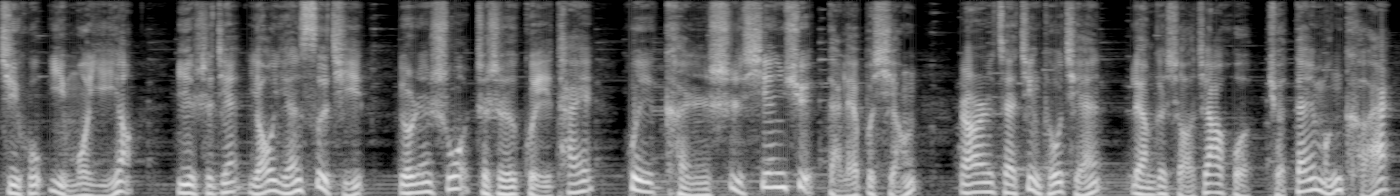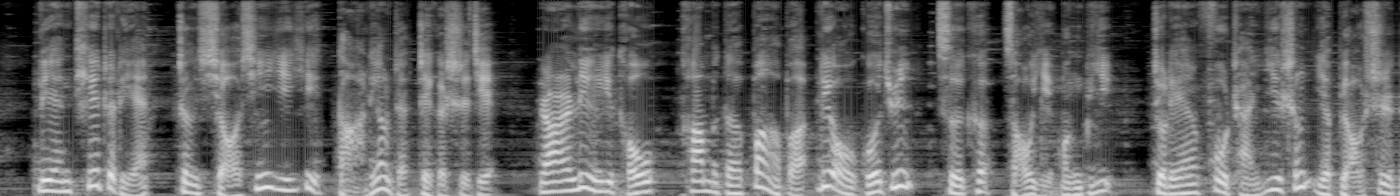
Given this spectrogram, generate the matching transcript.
几乎一模一样，一时间谣言四起。有人说这是鬼胎，会啃噬鲜血，带来不祥。然而在镜头前，两个小家伙却呆萌可爱，脸贴着脸，正小心翼翼打量着这个世界。然而另一头，他们的爸爸廖国军此刻早已懵逼，就连妇产医生也表示，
